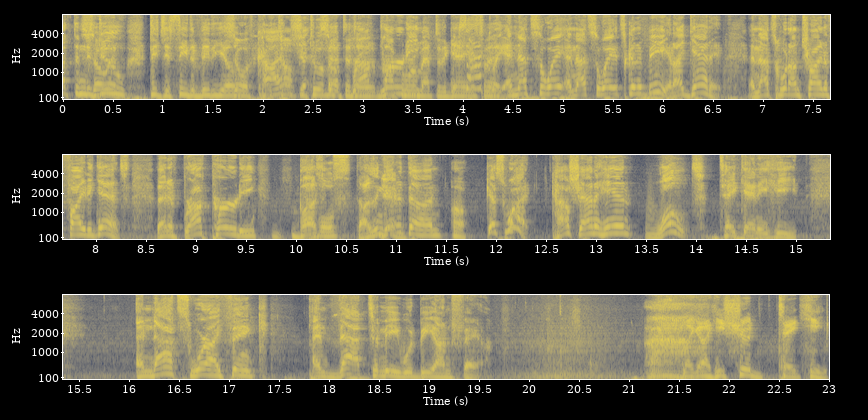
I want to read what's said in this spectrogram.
nothing to so do. if- Did you see the video? So if Kyle talking to him so if after the Brock locker room after the game, exactly, yesterday? and that's the way, and that's the way it's going to be, and I get it, and that's what I'm trying to fight against. That if Brock Purdy Bubbles. doesn't, doesn't get it done, Oh. guess what? Kyle Shanahan won't take any heat, and that's where I think, and that to me would be unfair. Like, like he should take heat.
